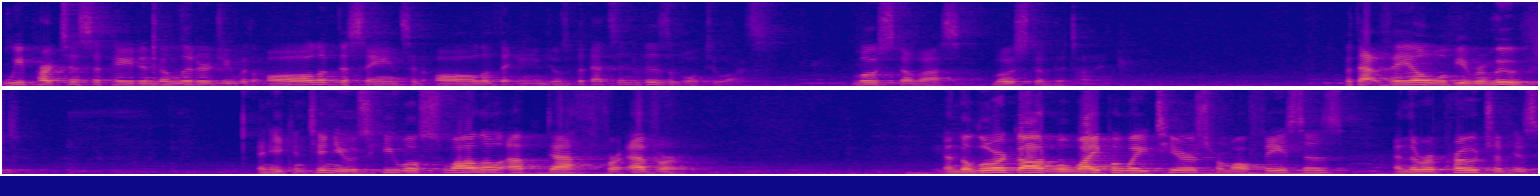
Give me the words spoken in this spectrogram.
we participate in the liturgy with all of the saints and all of the angels, but that's invisible to us. Most of us, most of the time. But that veil will be removed. And he continues, He will swallow up death forever. And the Lord God will wipe away tears from all faces, and the reproach of his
